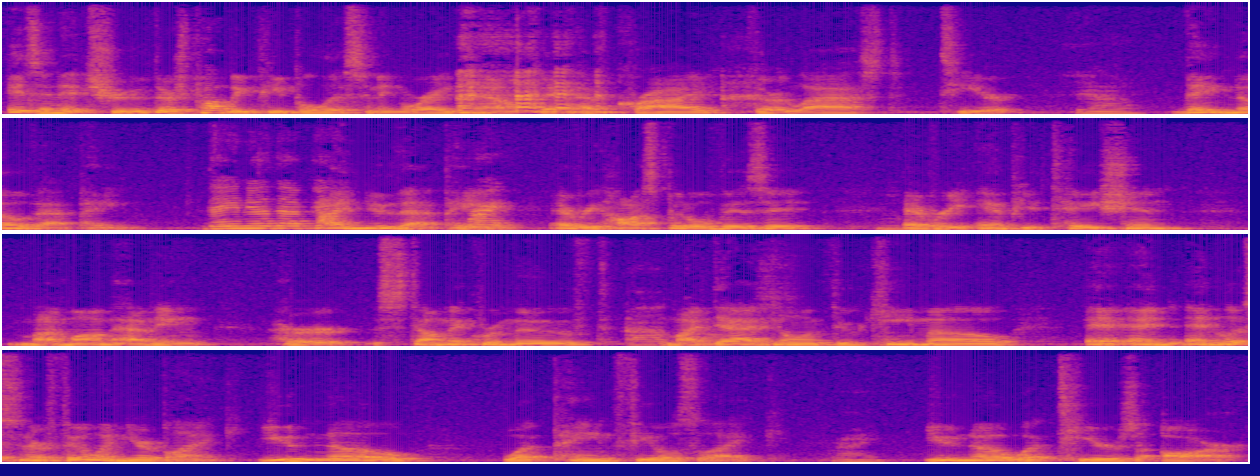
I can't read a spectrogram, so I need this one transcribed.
Isn't it true? There's probably people listening right now that have cried their last tear. Yeah. They know that pain. They know that pain. I knew that pain. Right. Every hospital visit, mm-hmm. every amputation, my mom having her stomach removed, Oh, my gosh. dad going through chemo, and, and, and listener, fill in your blank. You know what pain feels like. Right. You know what tears are.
